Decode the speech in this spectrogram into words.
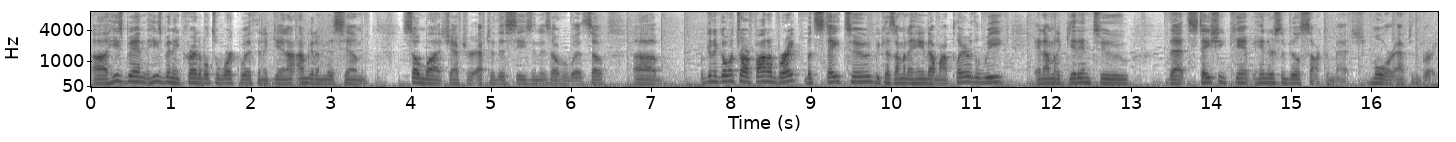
uh, he's been he's been incredible to work with, and again, I, am going to miss him so much after after this season is over with. So. Uh, we're going to go into our final break, but stay tuned because I'm going to hand out my player of the week and I'm going to get into that Station Camp Hendersonville soccer match. More after the break.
